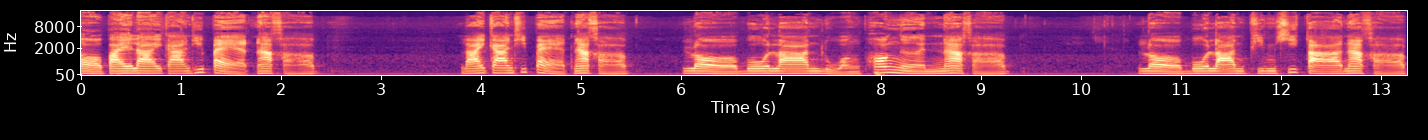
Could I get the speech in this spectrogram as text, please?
ต่อไปรายการที่แปดนะครับ รายการที่แปดนะครับ หล่อโบราณหลวงพ่อเงินนะครับ หล่อโบราณพิมพ์ขี้ตานะครับ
